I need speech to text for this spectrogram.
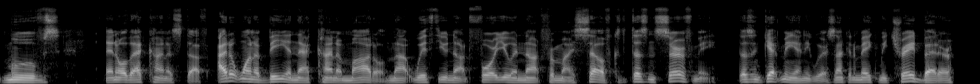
moves, and all that kind of stuff. I don't want to be in that kind of model, not with you, not for you, and not for myself, because it doesn't serve me, doesn't get me anywhere. It's not going to make me trade better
